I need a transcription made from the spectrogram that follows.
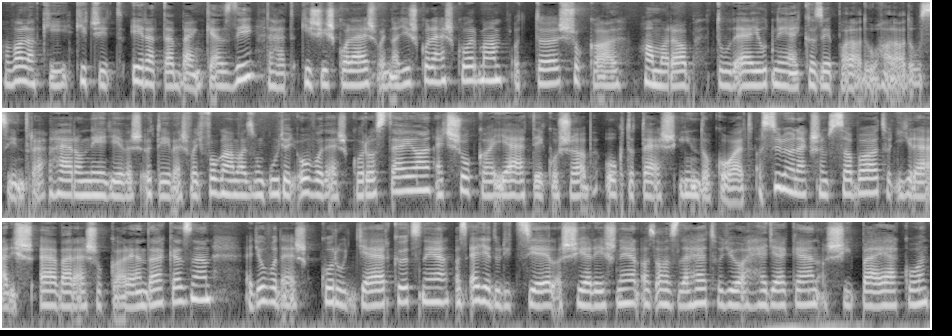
Ha valaki kicsit érettebben kezdi, tehát kisiskolás vagy nagyiskolás korban, ott sokkal hamarabb tud eljutni egy középhaladó haladó szintre. Három-négy éves, öt éves, vagy fogalmazunk úgy, hogy óvodás korosztályjal egy sokkal játékosabb oktatás indokolt. A szülőnek sem szabad, hogy irreális elvárásokkal rendelkezzen. Egy óvodás korú gyerkőcnél az egyedüli cél a sielésnél az az lehet, hogy ő a hegyeken, a sípályákon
